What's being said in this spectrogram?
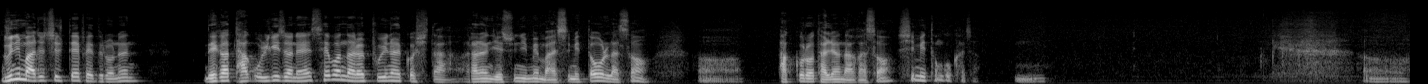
눈이 마주칠 때 베드로는 내가 닭 울기 전에 세 번 나를 부인할 것이다 라는 예수님의 말씀이 떠올라서 어, 밖으로 달려나가서 심히 통곡하죠. 음. 어,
